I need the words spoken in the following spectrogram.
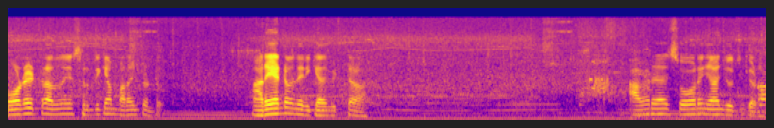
മോഡറേറ്റർ അന്ന് ഞാൻ ശ്രദ്ധിക്കാൻ പറഞ്ഞിട്ടുണ്ട്. അറിയാണ്ട് വന്നിരിക്കും അത് വിട്ടടാ. അവരെ സോറി ഞാൻ ചോദിക്കണം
